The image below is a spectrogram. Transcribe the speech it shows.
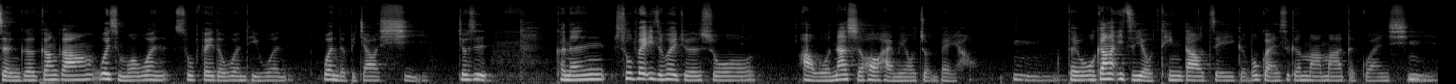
整个刚刚为什么问苏菲的问题问问的比较细，就是可能苏菲一直会觉得说啊，我那时候还没有准备好。嗯，对我刚刚一直有听到这一个，不管是跟妈妈的关系，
